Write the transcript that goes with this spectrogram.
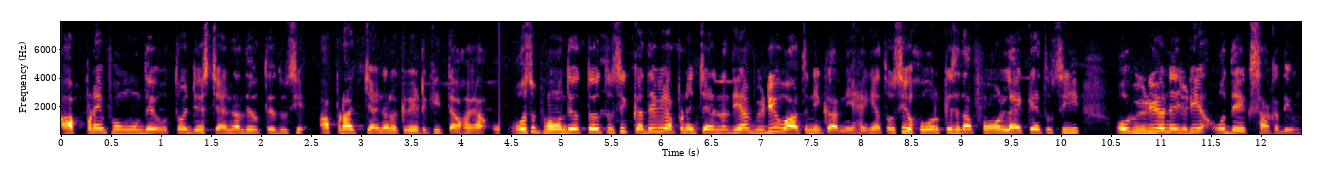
ਆਪਣੇ ਫੋਨ ਦੇ ਉੱਤੋਂ ਜਿਸ ਚੈਨਲ ਦੇ ਉੱਤੇ ਤੁਸੀਂ ਆਪਣਾ ਚੈਨਲ ਕ੍ਰੀਏਟ ਕੀਤਾ ਹੋਇਆ, ਉਸ ਫੋਨ ਦੇ ਉੱਤੇ ਤੁਸੀਂ ਕਦੇ ਵੀ ਆਪਣੇ ਚੈਨਲ ਦੀਆਂ ਵੀਡੀਓ ਵਾਚ ਨਹੀਂ ਕਰਨੀਆਂ ਹੈਗੀਆਂ। ਤੁਸੀਂ ਹੋਰ ਕਿਸੇ ਦਾ ਫੋਨ ਲੈ ਕੇ ਤੁਸੀਂ ਉਹ ਵੀਡੀਓ ਨੇ ਜਿਹੜੀਆਂ ਉਹ ਦੇਖ ਸਕਦੇ ਹੋ।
